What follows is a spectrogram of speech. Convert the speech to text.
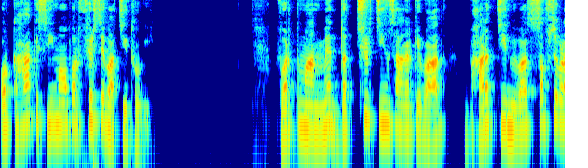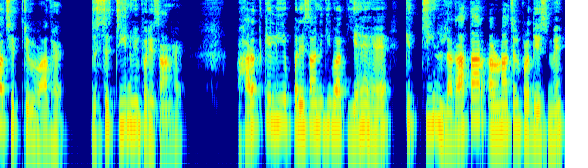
और कहा कि सीमाओं पर फिर से बातचीत होगी। वर्तमान में दक्षिण चीन सागर के बाद भारत चीन विवाद सबसे बड़ा क्षेत्रीय विवाद है, जिससे चीन भी परेशान है। भारत के लिए परेशानी की बात यह है कि चीन लगातार अरुणाचल प्रदेश में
